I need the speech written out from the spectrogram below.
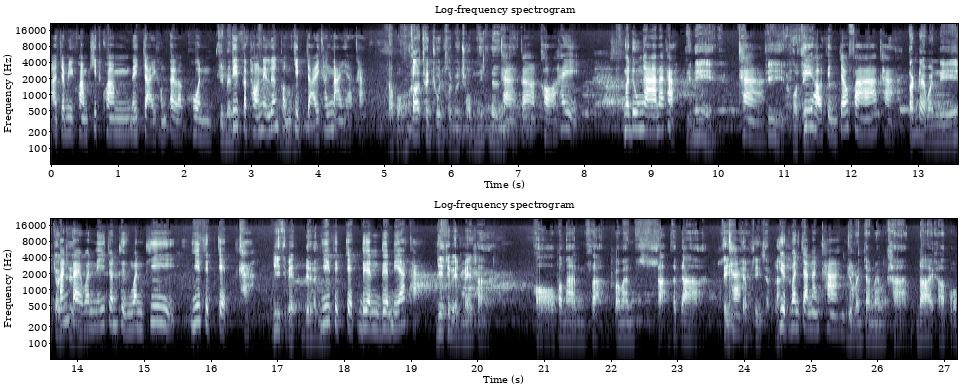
อาจจะมีความคิดความในใจของแต่ละคน ที่ไม่ที่สะท้อนในเรื่องของจิตใจข้างในอะค่ะ ครับผมก็เชิญชวนคนมาชมนิดนึงค่ะ ก็ขอให้มาดูงานนะคะที่นี่ค่ะที่หอศิที่ลหอป์ศิลป์เจ้าฟ้าค่ะ ตั้งแต่วันนี้จนตั้งถึงแต่วันนี้จนถึงวันที่ 27 ค่ะ 21 เดือน 27 เดือนเดือนเนี้ยค่ะ 21 เมษายนอ๋อประมาณสามประมาณสามสัปดาห์สี่ค่ะ เกือบสี่สัปดาห์หยุดวันจันทร์อังคารหยุดค่ะวันจันทร์วันอังคารได้ครับผม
